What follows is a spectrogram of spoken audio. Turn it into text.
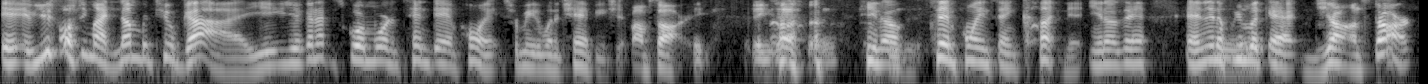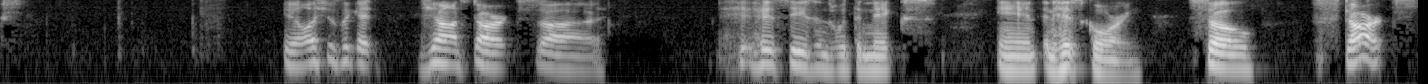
if you're supposed to be my number two guy, you, you're gonna have to score more than ten damn points for me to win a championship. I'm sorry. exactly. You know, Mhm. 10 points ain't cutting it. You know what I'm saying? And then if we Mhm. look at John Starks, you know, let's just look at John Starks, uh, his seasons with the Knicks and, and his scoring. So Starks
